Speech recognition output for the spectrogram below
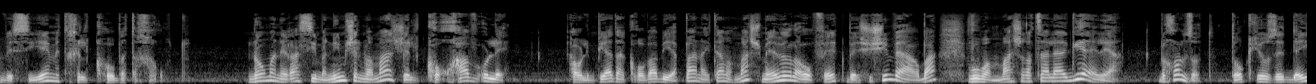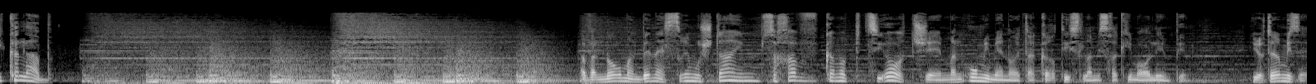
וסיים את חלקו בתחרות. נורמן הראה סימנים של ממש של כוכב עולה. האולימפיאדה הקרובה ביפן הייתה ממש מעבר לאופק ב-64 והוא ממש רצה להגיע אליה. בכל זאת, טוקיו זה די קרוב. אבל נורמן בן ה-22 סחב כמה פציעות שמנעו ממנו את הכרטיס למשחקים האולימפיים. יותר מזה,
